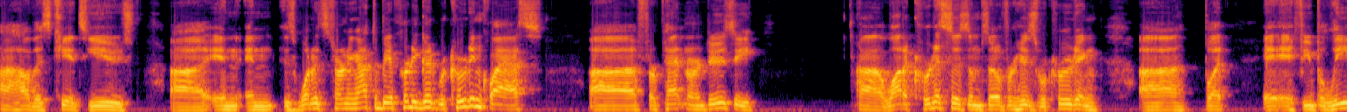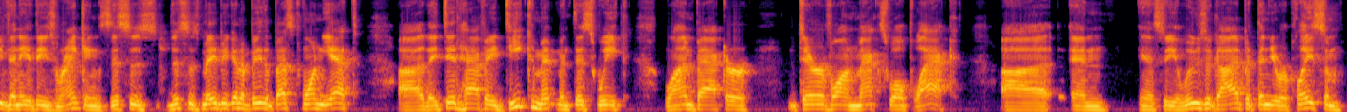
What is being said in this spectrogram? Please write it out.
uh, how this kid's used. Uh, and and is what it's turning out to be a pretty good recruiting class for Pat Narduzzi. A lot of criticisms over his recruiting, but if you believe any of these rankings, this is this is maybe going to be the best one yet. Uh, they did have a decommitment this week, linebacker Darevon Maxwell Black, uh, and you know, so you lose a guy, but then you replace him,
